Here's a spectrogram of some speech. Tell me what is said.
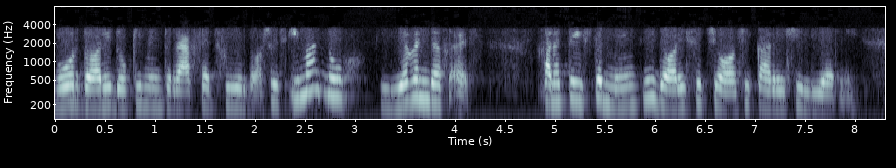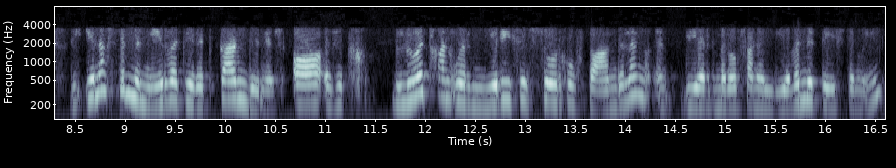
word daardie dokument regsuitvoerbaar. So as iemand nog lewendig is, gaan 'n testament nie daardie situasie kan reguleer nie. Die enigste manier wat jy dit kan doen is a is dit bloot gaan oor mediese sorg of behandeling deur middel van 'n lewende testament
